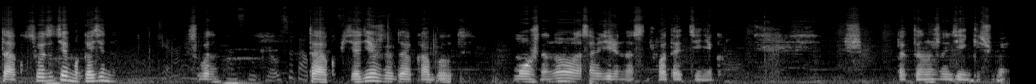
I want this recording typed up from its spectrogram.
Так, свой затем магазин. Чтобы... Так, купить одежду, да, как бы вот. Можно, но на самом деле у нас не хватает денег. Так-то нужны деньги, чтобы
